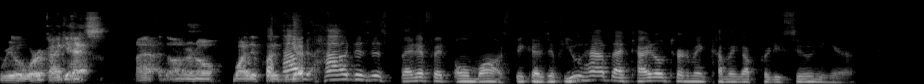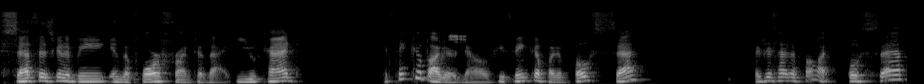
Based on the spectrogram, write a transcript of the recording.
real work, I guess. I, I don't know why they put it how, together. How does this benefit Omos? Because if you have that title tournament coming up pretty soon here, Seth is going to be in the forefront of that. You can't think about it now. If you think about it, both Seth, I just had a thought, both Seth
